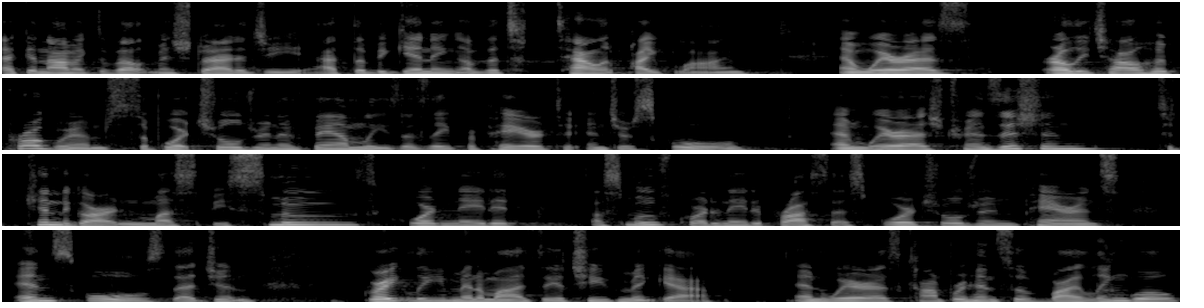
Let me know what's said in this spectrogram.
economic development strategy at the beginning of the talent pipeline. And whereas early childhood programs support children and families as they prepare to enter school. And whereas transition to kindergarten must be smooth, coordinated, a smooth coordinated process for children, parents, and schools that greatly minimize the achievement gap. And whereas comprehensive bilingual,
